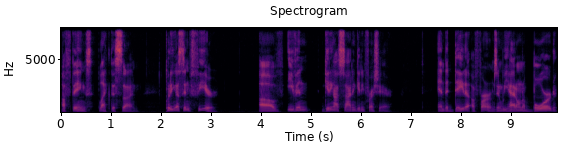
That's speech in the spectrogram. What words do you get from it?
of things like the sun, putting us in fear of even getting outside and getting fresh air. And the data affirms, and we had on a board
